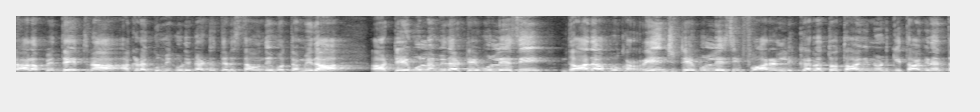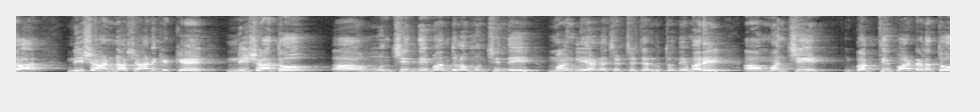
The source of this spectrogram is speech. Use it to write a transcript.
చాలా పెద్ద ఎత్తున అక్కడ గుమిగూడినట్టు తెలుస్తూ ఉంది. మొత్తం మీద ఆ టేబుల్ల మీద టేబుల్ వేసి దాదాపు ఒక రేంజ్ టేబుల్ వేసి ఫారెన్ లిక్కర్లతో తాగినోడికి తాగినంత నిషా నషానికి ఎక్కే నిషాతో ముంచింది మందులో ముంచింది మంగ్లీ అన్న చర్చ జరుగుతుంది. మరి ఆ మంచి భక్తి పాటలతో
